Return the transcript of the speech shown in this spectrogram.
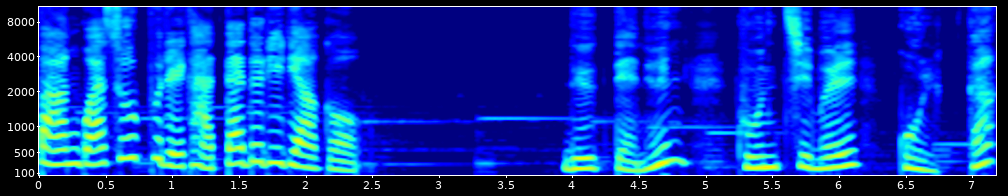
빵과 수프를 갖다 드리려고. 늑대는 군침을 꼴깍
